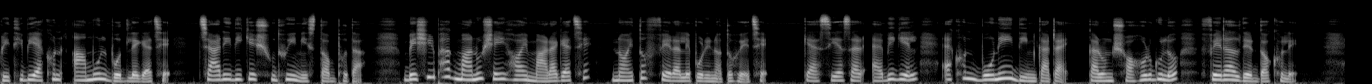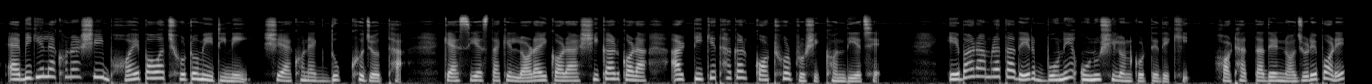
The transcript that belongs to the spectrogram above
পৃথিবী এখন আমূল বদলে গেছে, চারিদিকে শুধুই নিস্তব্ধতা। বেশিরভাগ মানুষই হয় মারা গেছে, নয়তো ফেরালে পরিণত হয়েছে। ক্যাসিয়াস আর অ্যাবিগেল এখন বনেই দিন কাটায়, কারণ শহরগুলো ফেরালদের দখলে। অ্যাবিগেল এখন আর সেই ভয় পাওয়া ছোট মেয়েটি নেই, সে এখন এক দুঃখ যোদ্ধা। ক্যাসিয়াস তাকে লড়াই করা, শিকার করা আর টিকে থাকার কঠোর প্রশিক্ষণ দিয়েছে। এবার আমরা তাদের বনে অনুশীলন করতে দেখি। হঠাৎ তাদের নজরে পড়ে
